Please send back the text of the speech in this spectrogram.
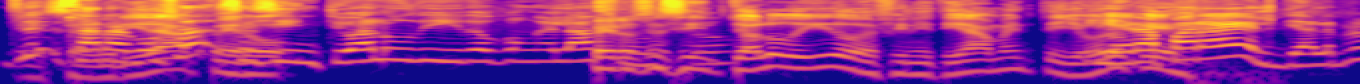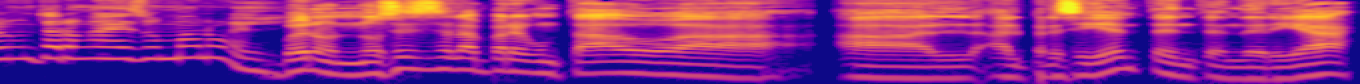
Sí, de Zaragoza pero, se sintió aludido con el asunto. pero se sintió aludido definitivamente. Yo y creo era que- para él. Ya le preguntaron a Jesús Manuel. bueno, no sé si se le ha preguntado a- al, al presidente, entendería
